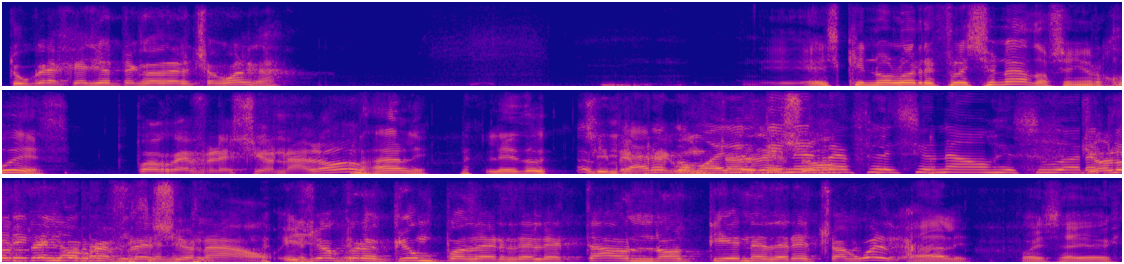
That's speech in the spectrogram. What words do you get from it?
¿Tú crees que yo tengo derecho a huelga? Es que no lo he reflexionado, señor juez. Pues reflexiónalo. Vale, le doy. Si claro, como él lo tiene eso, reflexionado, Jesús, ahora yo lo que tengo lo reflexiones tú. reflexionado. Y yo creo que un poder del Estado no tiene derecho a huelga. Vale, pues eh,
